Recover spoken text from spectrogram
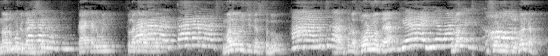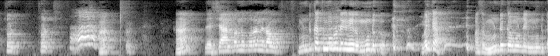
नवरा मग काय करतीस तुम्ही? काय करणार म्हणजे? तुला काय काय वाटलं? करणार? काय करणार मला लुचितेस का तू? हा हा लुचणार तुला सोड म्हणतोय हा? ये तुला माझे. सोड म्हणतो तुला बरं का? सोड सोड. हा? हा? लय शहाणपण नको करू ना जाऊ. मुंडकच मोडून टाकेन हे मुंडक. बरं का? असं मुंडक मुंडक मुंडक.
